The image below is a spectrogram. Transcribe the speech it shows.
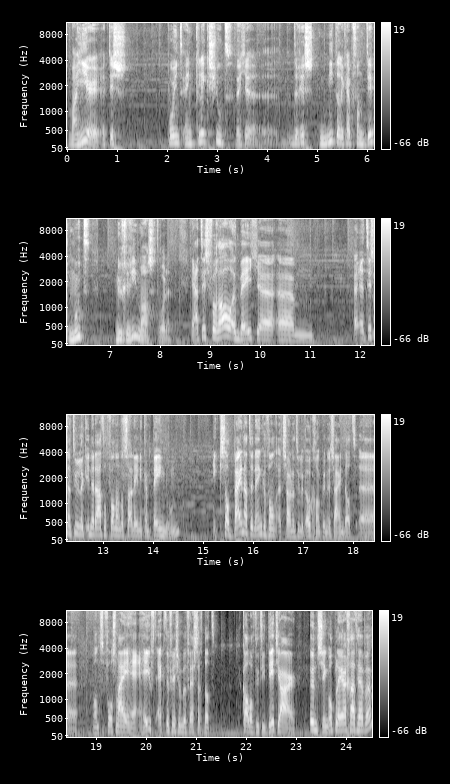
Maar hier, het is point-and-click shoot. Weet je, Eh, er is niet dat ik heb van dit moet nu geremasterd worden. Ja, het is vooral een beetje. ehm, eh, het is natuurlijk inderdaad opvallend dat ze alleen een campaign doen. Ik zat bijna te denken van. Het zou natuurlijk ook gewoon kunnen zijn dat. eh, want volgens mij he- heeft Activision bevestigd dat Call of Duty dit jaar een singleplayer gaat hebben.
